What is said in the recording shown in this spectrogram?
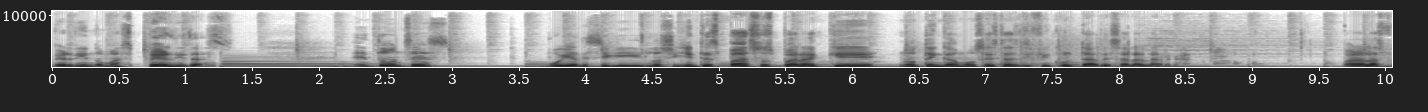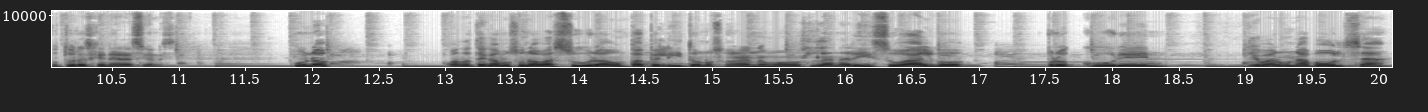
perdiendo más pérdidas. Entonces, voy a seguir los siguientes pasos para que no tengamos estas dificultades a la larga. Para las futuras generaciones. Uno, cuando tengamos una basura, un papelito, nos sonamos la nariz o algo, procuren llevar una bolsa.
